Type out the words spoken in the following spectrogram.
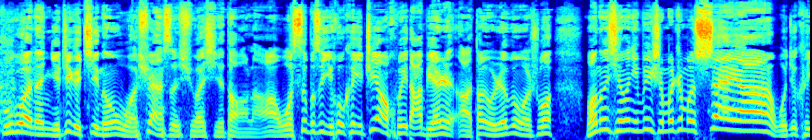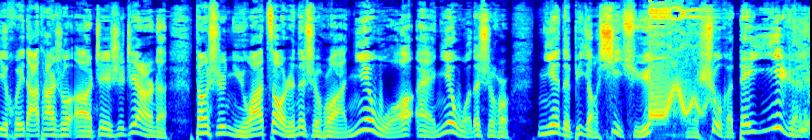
不过呢，你这个技能我算是学习到了啊！我是不是以后可以这样回答别人啊？当有人问我说：“王能行，你为什么这么帅呀？”我就可以回答他说：“啊，这是这样的，当时女娲造人的时候啊，捏我，哎，捏我的时候捏的比较戏曲，瘦和呆一人。”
